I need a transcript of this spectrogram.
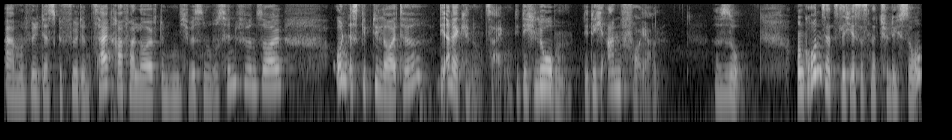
ähm, und für die das gefühlt im Zeitraffer läuft und die nicht wissen, wo es hinführen soll. Und es gibt die Leute, die Anerkennung zeigen, die dich loben, die dich anfeuern. So. Und grundsätzlich ist es natürlich so,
